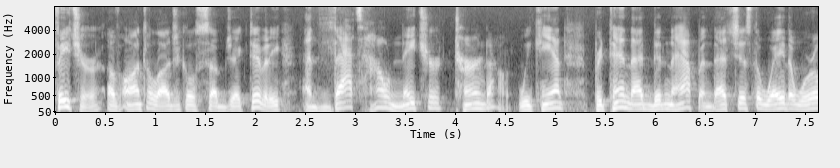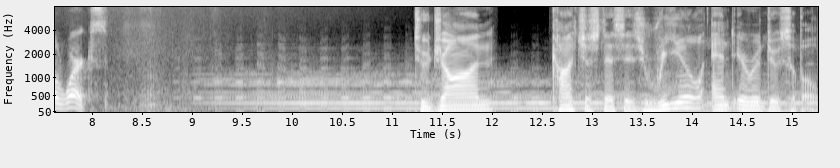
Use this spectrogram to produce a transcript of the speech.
feature of ontological subjectivity, and that's how nature turned out. We can't pretend that didn't happen. That's just the way the world works. To John, consciousness is real and irreducible,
